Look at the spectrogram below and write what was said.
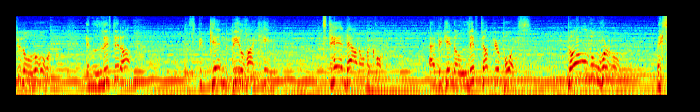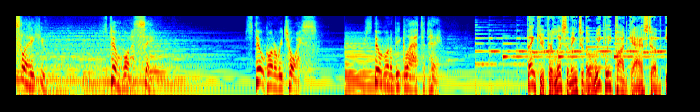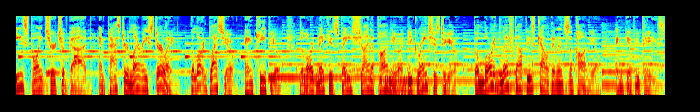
to the Lord and lift it up. Let's begin to be like Him. Stand out on the corner and begin to lift up your voice. Though the world may slay you, still going to sing. Still going to rejoice. You're still going to be glad today. Thank you for listening to the weekly podcast of East Point Church of God and Pastor Larry Sterling. The Lord bless you and keep you. The Lord make his face shine upon you and be gracious to you. The Lord lift up his countenance upon you and give you peace.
